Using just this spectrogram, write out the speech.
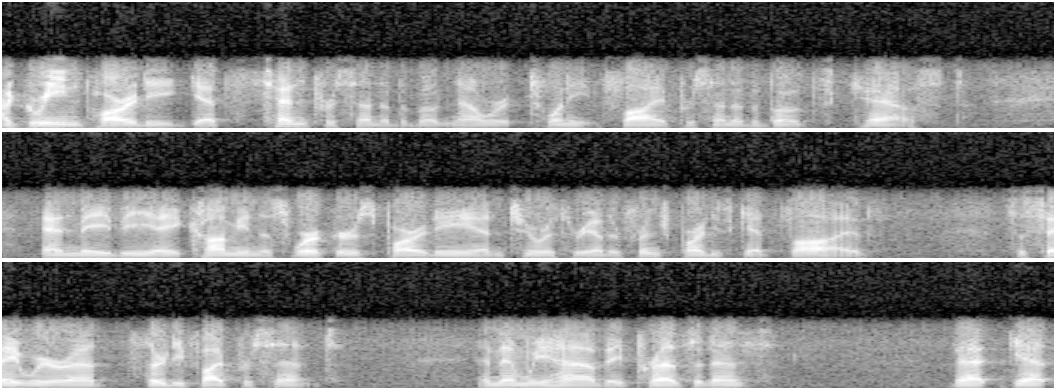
a Green Party gets 10% of the vote. Now we're at 25% of the votes cast. And maybe a Communist Workers' Party and two or three other fringe parties get 5. So say we're at 35%. And then we have a president that gets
